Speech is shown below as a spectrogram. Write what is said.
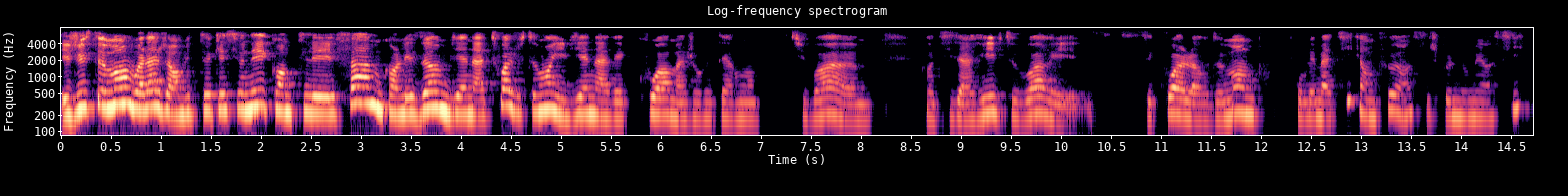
et justement, voilà, j'ai envie de te questionner. Quand les femmes, quand les hommes viennent à toi, justement, ils viennent avec quoi majoritairement? Tu vois, euh, quand ils arrivent te voir, et c'est quoi leur demande problématique un peu, hein, si je peux le nommer ainsi,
